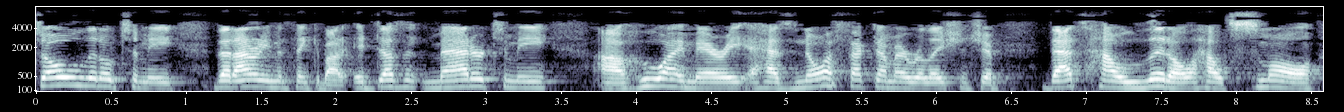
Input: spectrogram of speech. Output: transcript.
so little to me that I don't even think about it. It doesn't matter to me uh, who I marry, it has no effect on my relationship. That's how little, how small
